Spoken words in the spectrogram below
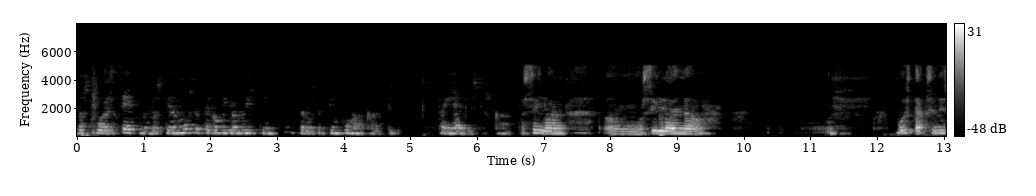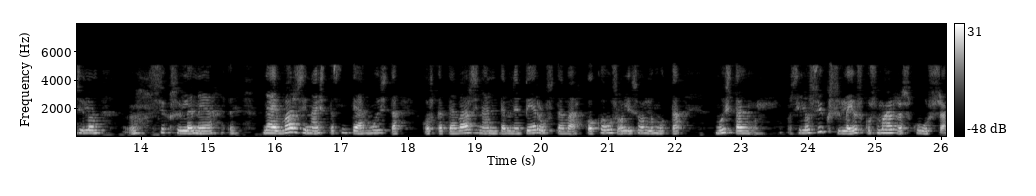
Tuosta vuodesta 17 vielä, muistatteko milloin vissiin perustettiin punakaarti tai järjestyskaarti? Silloin, um, silloin muistaakseni silloin syksyllä ne, näin varsinaista sitä muista, koska tämä varsinainen tämmöinen perustava kokous olisi ollut, mutta muistan silloin syksyllä, joskus marraskuussa,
